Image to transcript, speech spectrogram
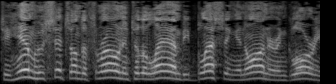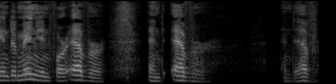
To him who sits on the throne and to the Lamb be blessing and honor and glory and dominion forever and ever and ever.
